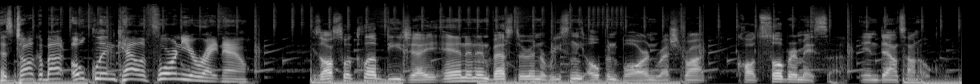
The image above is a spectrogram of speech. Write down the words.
Let's talk about Oakland, California right now. He's also a club DJ and an investor in a recently opened bar and restaurant called Sobre Mesa in downtown Oakland.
